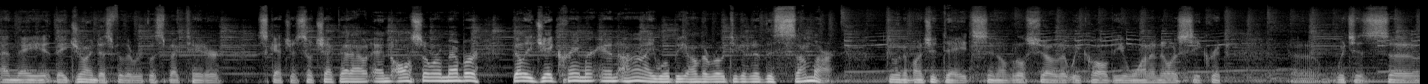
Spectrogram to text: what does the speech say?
and they, they joined us for the Ruthless Spectator sketches. So check that out. And also remember, Billy J. Kramer and I will be on the road together this summer doing a bunch of dates in a little show that we call Do You Want to Know a Secret, uh, which is uh,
